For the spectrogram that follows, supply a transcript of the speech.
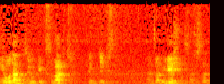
In order to extract text, and the relation such that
